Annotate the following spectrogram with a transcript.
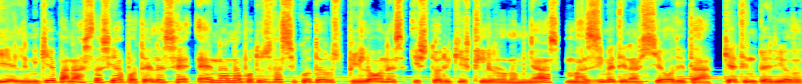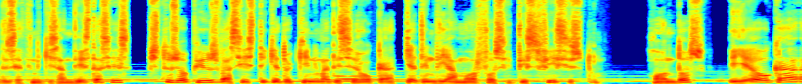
Η Ελληνική Επανάσταση αποτέλεσε έναν από τους βασικότερους πυλώνες ιστορικής κληρονομιάς μαζί με την αρχαιότητα και την περίοδο της Εθνικής Αντίστασης στους οποίους βασίστηκε το κίνημα της ΕΟΚΑ για την διαμόρφωση της φύσης του. Όντως, η ΕΟΚΑ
